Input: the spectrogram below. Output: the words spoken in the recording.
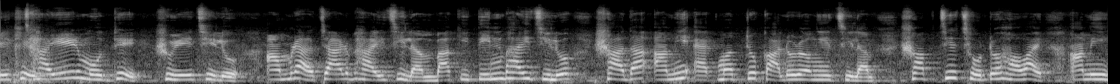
রেখে ছাইয়ের মধ্যে শুয়েছিল। আমরা চার ভাই ছিলাম, বাকি তিন ভাই ছিল সাদা, আমি একমাত্র কালো রঙের ছিলাম। সবচেয়ে ছোট হওয়ায় আমি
